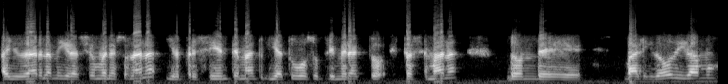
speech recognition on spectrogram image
ayudar a la migración venezolana y el presidente Macri ya tuvo su primer acto esta semana donde validó, digamos,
